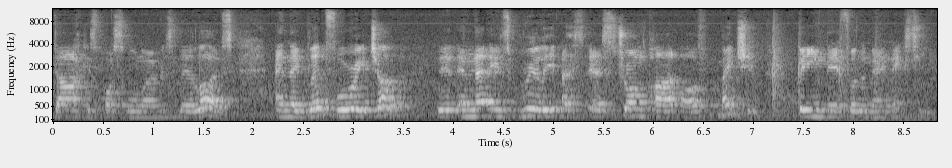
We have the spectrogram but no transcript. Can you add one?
darkest possible moments of their lives and they bled for each other and that is really a, a strong part of mateship, being there for the man next to you.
